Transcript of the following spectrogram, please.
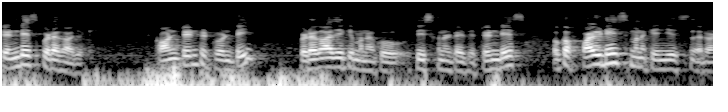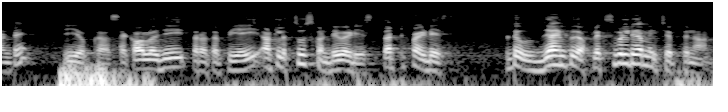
టెన్ డేస్ పెడగాజుకి. కాంటెంట్ ట్వంటీ పెడగాజీకి మనకు తీసుకున్నట్టయితే టెన్ డేస్. ఒక ఫైవ్ డేస్ మనకి ఏం చేస్తున్నారంటే ఈ యొక్క సైకాలజీ తర్వాత పిఐ అట్లా చూసుకోండి డివైడ్ చేసి థర్టీ ఫైవ్ డేస్. అంటే ఉజ్జాయింపుగా ఫ్లెక్సిబిలిటీగా మీకు చెప్తున్నాను.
